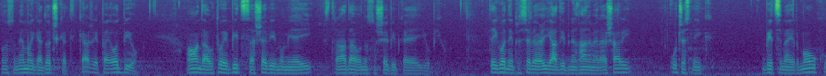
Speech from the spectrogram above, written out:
odnosno nemoj ga dočekati, kaže, pa je odbio. A onda u toj biti sa Šebibom je i stradao, odnosno Šebib ga je i ubio. Te godine je preselio Iyad ibn Ghanem el-Ashari, učesnik bitci na Irmouku,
